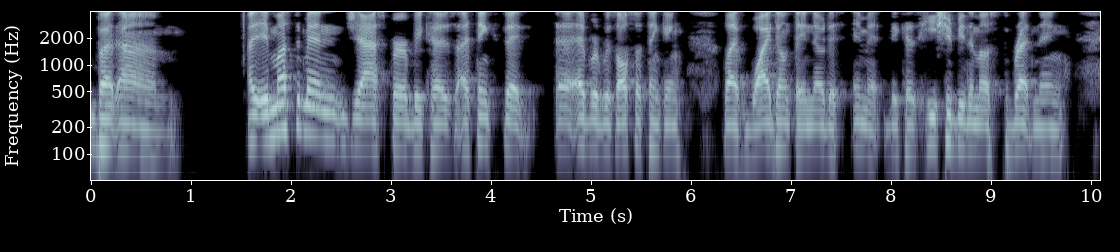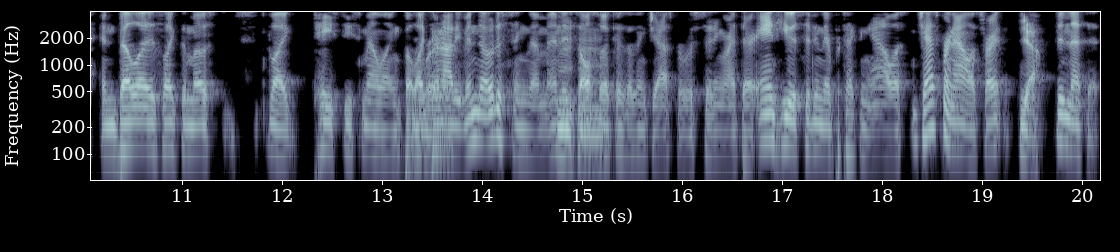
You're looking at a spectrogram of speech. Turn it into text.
But um, it must have been Jasper because I think that Edward was also thinking, like, why don't they notice Emmett? Because he should be the most threatening, and Bella is like the most like tasty smelling, but like they're not even noticing them. And it's Mhm. also because I think Jasper was sitting right there, and he was sitting there protecting Alice. Jasper and Alice, right? Yeah. Then that's it.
